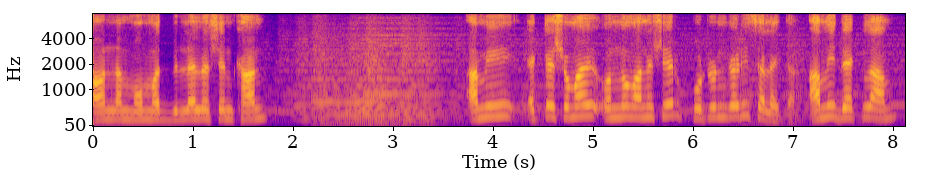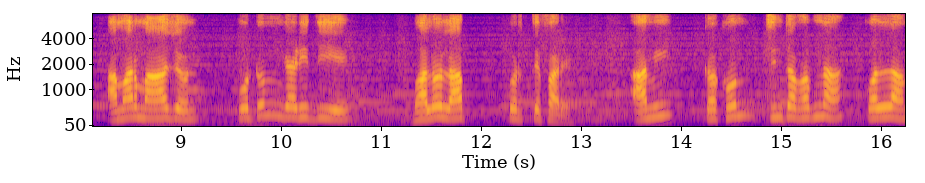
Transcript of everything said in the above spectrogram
আমার নাম মোহাম্মদ বিল্লাল হোসেন খান। আমি একটা সময় অন্য মানুষের পটন গাড়ি চালাইতাম। আমি দেখলাম আমার মহাজন পটন গাড়ি দিয়ে ভালো লাভ করতে পারে। আমি তখন চিন্তা ভাবনা করলাম,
